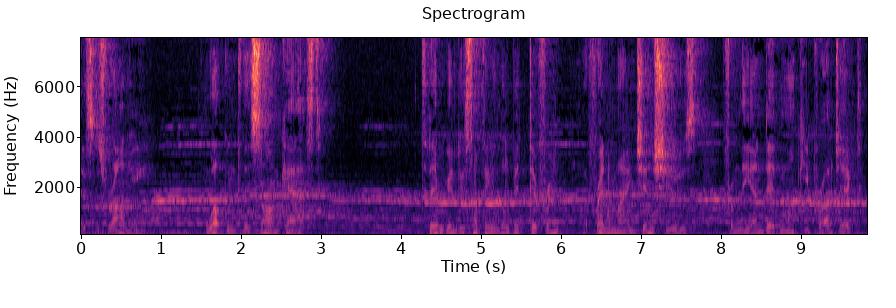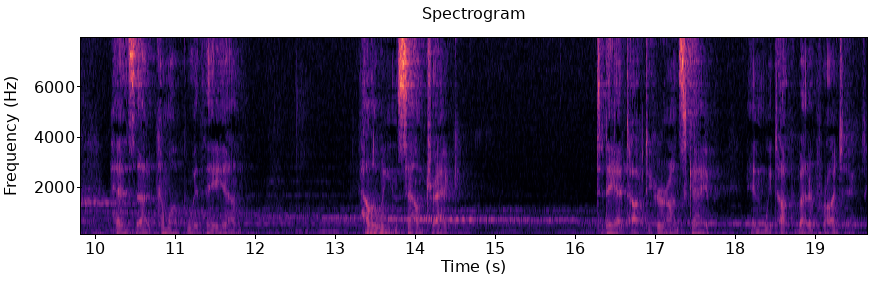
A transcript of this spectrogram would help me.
this is Ronnie. Welcome to the Songcast. Today we're going to do something a little bit different. A friend of mine, Jim Shoes, from the Undead Monkey Project, has uh, come up with a uh, Halloween soundtrack. Today I talked to her on Skype and we talk about her project.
